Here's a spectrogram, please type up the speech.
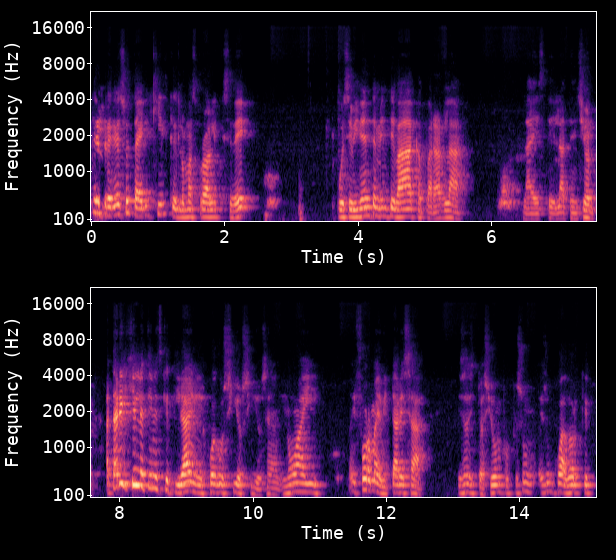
que el regreso de Tyreek Hill, que es lo más probable que se dé, pues evidentemente va a acaparar la, la, este, la atención. A Tyreek Hill le tienes que tirar en el juego sí o sí, o sea, no hay, hay forma de evitar esa, esa situación porque es un, es un jugador que,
